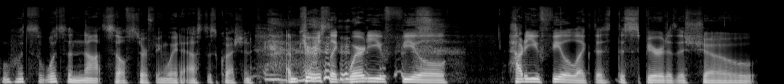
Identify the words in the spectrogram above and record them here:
What's what's a not self-surfing way to ask this question? I'm curious. Like, where do you feel? How do you feel like the the spirit of the show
